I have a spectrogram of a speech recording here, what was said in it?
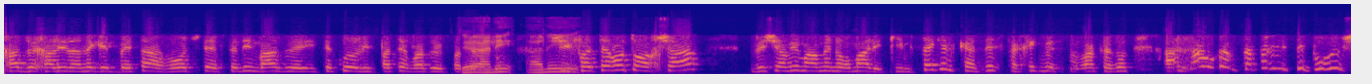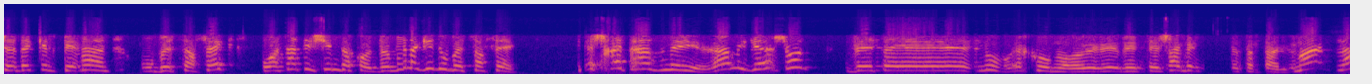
חס וחלילה נגד ביתר ועוד שתי הפסדים, ואז יתקעו לו להתפטר, ואז הוא יתפטר. אותו. אני... אני... שיפטר אותו עכשיו, ושיביא מאמן נורמלי. כי עם סגל כזה לשחק בצורה כזאת, אז הוא גם מספר לי סיפורים שדקל קרן הוא בספק, הוא עשה 90 דקות, ובוא נגיד הוא בספק. יש לך את רז מאיר, רמי גרשון, ואת, אה, נו, איך קוראים לו, ואת שי בן ספסל. מה, למה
